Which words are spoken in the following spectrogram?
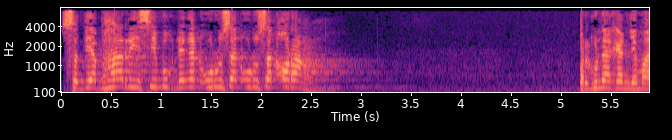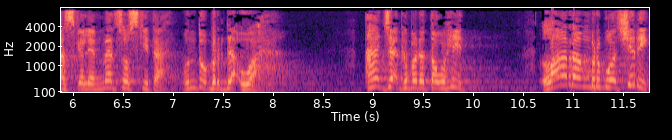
Setiap hari sibuk dengan urusan-urusan orang. Pergunakan jemaah sekalian medsos kita untuk berdakwah. Ajak kepada tauhid. Larang berbuat syirik.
